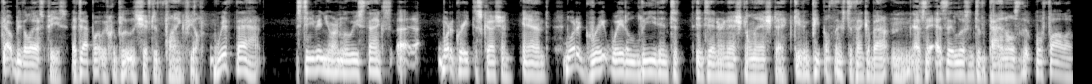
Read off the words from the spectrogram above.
that would be the last piece. At that point, we've completely shifted the playing field. With that, Stephen, Jorn, Louise, thanks. Uh, what a great discussion, and what a great way to lead into into International Nash Day, giving people things to think about, and as they as they listen to the panels that will follow.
